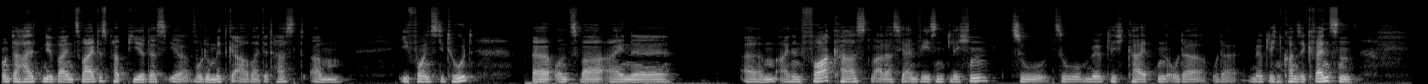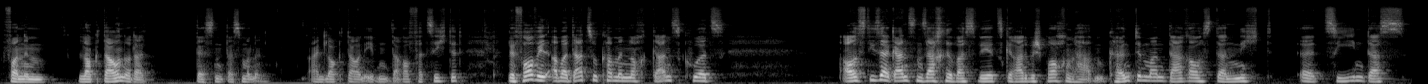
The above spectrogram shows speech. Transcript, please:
unterhalten über ein zweites Papier, das ihr, wo du mitgearbeitet hast, am IFO-Institut. Äh, und zwar eine, ähm, einen Forecast war das ja im Wesentlichen zu, zu Möglichkeiten oder, oder möglichen Konsequenzen von einem Lockdown oder dessen, dass man ein Lockdown eben darauf verzichtet. Bevor wir aber dazu kommen, noch ganz kurz aus dieser ganzen Sache, was wir jetzt gerade besprochen haben, könnte man daraus dann nicht äh, ziehen, dass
